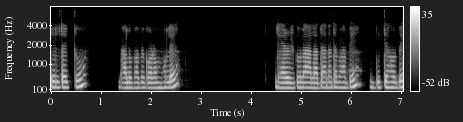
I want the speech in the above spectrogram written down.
তেলটা একটু ভালোভাবে গরম হলে ঢেঁড়সগুলো আলাদা আলাদা ভাবে দিতে হবে।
